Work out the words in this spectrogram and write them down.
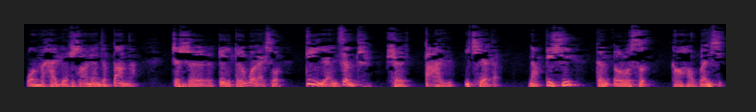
我们还得商量着办啊。这是对德国来说，地缘政治是大于一切的，那必须跟俄罗斯搞好关系。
